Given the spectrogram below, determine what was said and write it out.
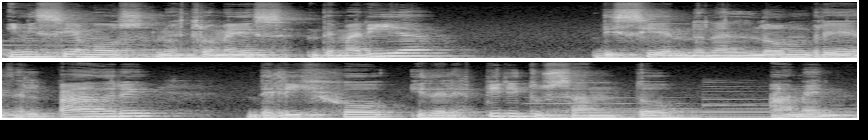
Iniciemos nuestro mes de María diciendo en el nombre del Padre, del Hijo y del Espíritu Santo. Amén.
